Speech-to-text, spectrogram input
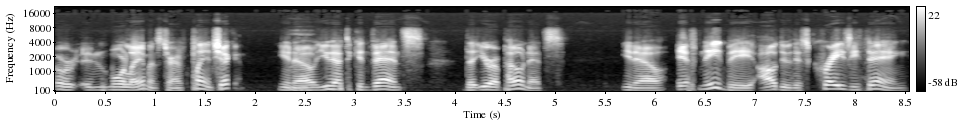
or in more layman's terms, playing chicken. You know, mm-hmm. you have to convince that your opponents, you know, if need be, I'll do this crazy thing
